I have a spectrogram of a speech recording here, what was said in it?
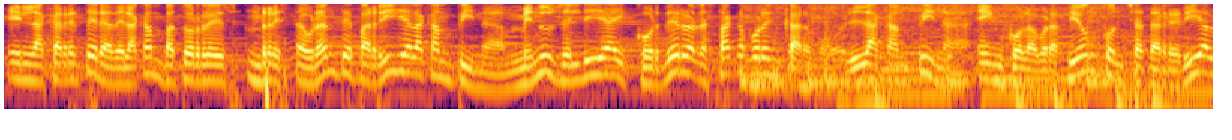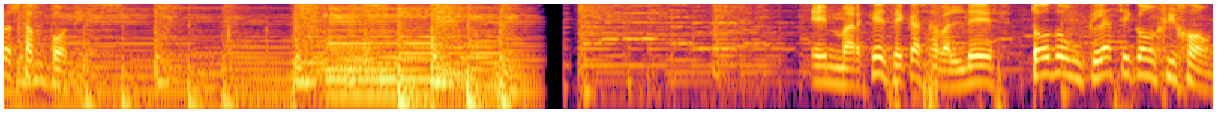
En la carretera de la Campa Torres, restaurante Parrilla La Campina, menús del día y cordero a la estaca por encargo. La Campina, en colaboración con Chatarrería Los Campones. En Marqués de Casa Valdés, todo un clásico en Gijón.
